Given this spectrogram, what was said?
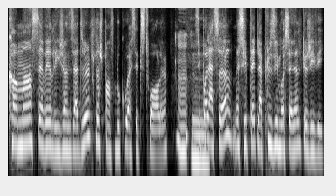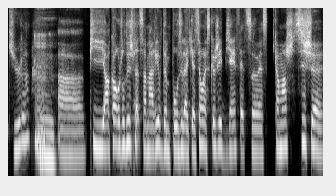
comment servir les jeunes adultes, là, je pense beaucoup à cette histoire-là. Hmm. C'est pas la seule, mais c'est peut-être la plus émotionnelle que j'ai vécue. Euh, puis encore aujourd'hui, ça m'arrive de me poser la question est-ce que j'ai bien fait ça? Comment si je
